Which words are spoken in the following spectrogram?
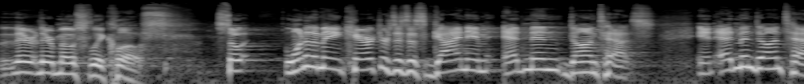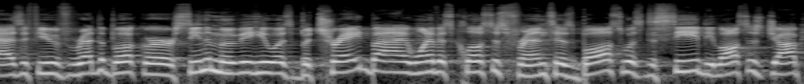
they're, they're mostly close. So, one of the main characters is this guy named Edmond Dantes. And Edmond Dantes, if you've read the book or seen the movie, he was betrayed by one of his closest friends. His boss was deceived. He lost his job.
